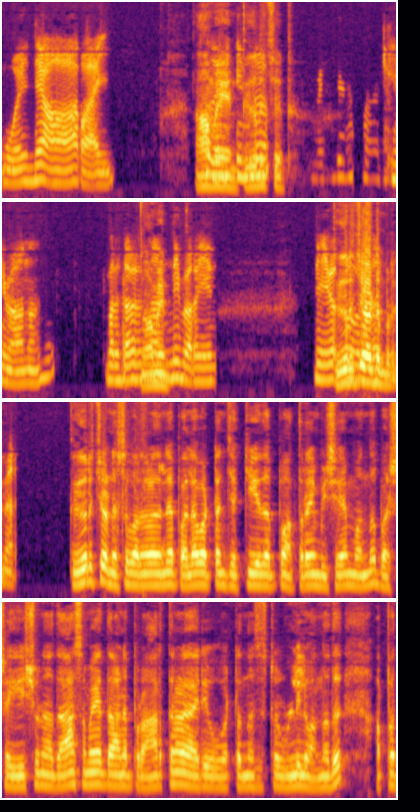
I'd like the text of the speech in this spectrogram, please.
പോയിന്റ് ആറായി തീർച്ചയായിട്ടും. നന്ദി പറയുന്നു തീർച്ചയായിട്ടും. തീർച്ചയായിട്ടും സിസ്റ്റർ പറഞ്ഞ പോലെ തന്നെ പലവട്ടം ചെക്ക് ചെയ്തപ്പോൾ അത്രയും വിഷയം വന്നു. പക്ഷേ ഈശ്വരൻ ആ സമയത്താണ് പ്രാർത്ഥനയുടെ കാര്യം പെട്ടെന്ന് സിസ്റ്റർ ഉള്ളിൽ വന്നത്. അപ്പം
